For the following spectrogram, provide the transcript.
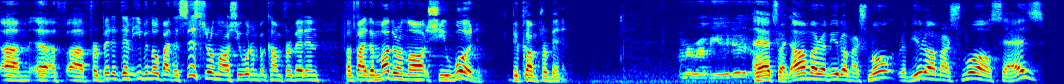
um, uh, uh, forbidden them, even though by the sister-in-law she wouldn't become forbidden, but by the mother-in-law she would become forbidden. That's right. Amar Rabbi Yehuda Amar Shmuel. Rabbi Yehuda Amar Shmuel says,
